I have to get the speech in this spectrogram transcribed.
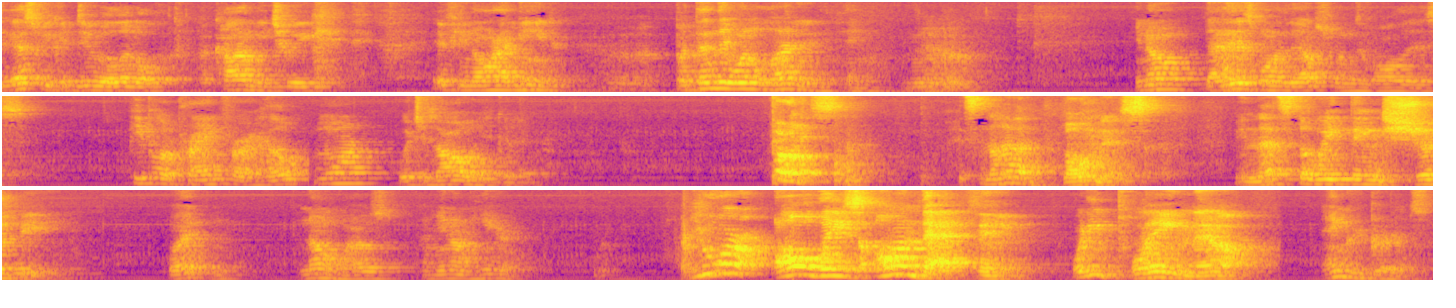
I guess we could do a little economy tweak, if you know what I mean. But then they wouldn't learn anything. Yeah. You know, that is one of the upswings of all this. People are praying for our help more, which is always good. Bonus! It's not a bonus. I mean, that's the way things should be. What? No, I was, I mean on here. You are always on that thing. What are you playing now? Angry Birds.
